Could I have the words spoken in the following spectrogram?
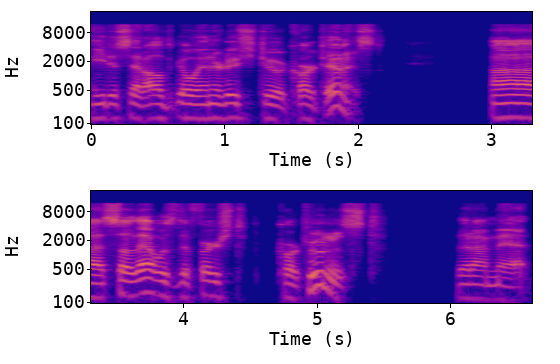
He just said, I'll go introduce you to a cartoonist. Uh, so that was the first cartoonist that I met.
